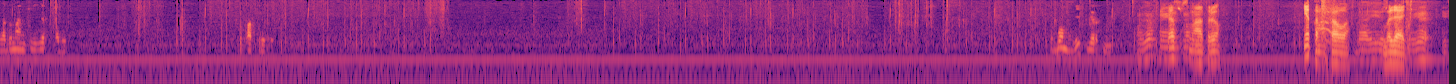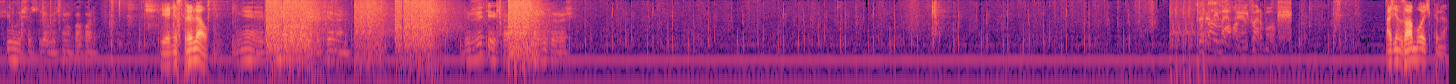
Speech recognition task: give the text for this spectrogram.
Я думаю, пиздец покрыто. Бомб здесь верхний. Вверх не Сейчас смотрю. Нет там никого. Да. Блядь, Я, и силы сейчас слева, если мы попали. я не стрелял. Не, не попали, это тебе надо. Держите их, а я скажу, короче. Totalmente enfermo. Один за бочками.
